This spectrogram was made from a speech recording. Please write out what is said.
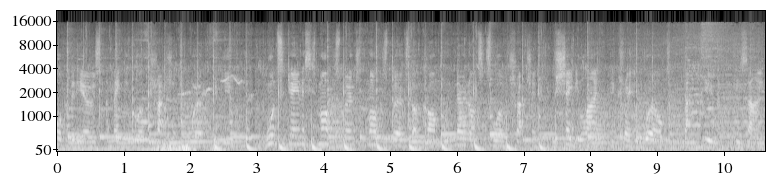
other videos and make the of Attraction work for you. Once again, this is Marcus Burks at marcusburks.com with no nonsense law of attraction. We shape your life and create a world that you design.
